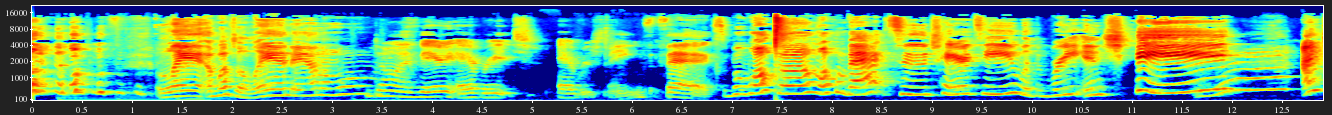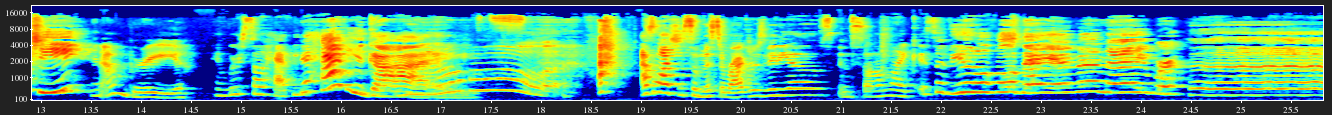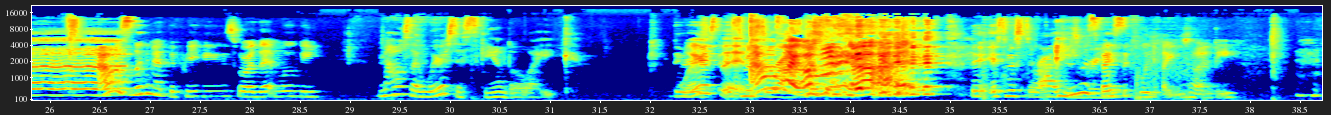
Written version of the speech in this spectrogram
land, a bunch of land animals. doing very average, average things. Facts. But welcome, welcome back to Charity with Bree and Chi. I'm Chi, And I'm Bree. and we're so happy to have you guys. No. I've been watching some Mr. Rogers videos, and so I'm like, it's a beautiful day in the neighborhood. I was looking at the previews for that movie, and I was like, "Where's the scandal?" Like, There where's the? I was like, "Oh my god!" It's Mr. Rogers. And he was basically like Johnny.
